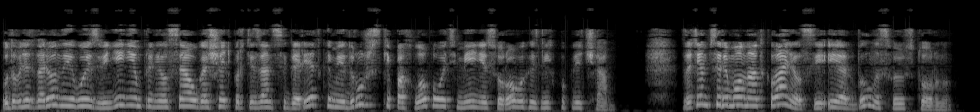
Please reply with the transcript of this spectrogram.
удовлетворенный его извинением, принялся угощать партизан сигаретками и дружески похлопывать менее суровых из них по плечам. Затем церемонно откланялся и отбыл на свою сторону. —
